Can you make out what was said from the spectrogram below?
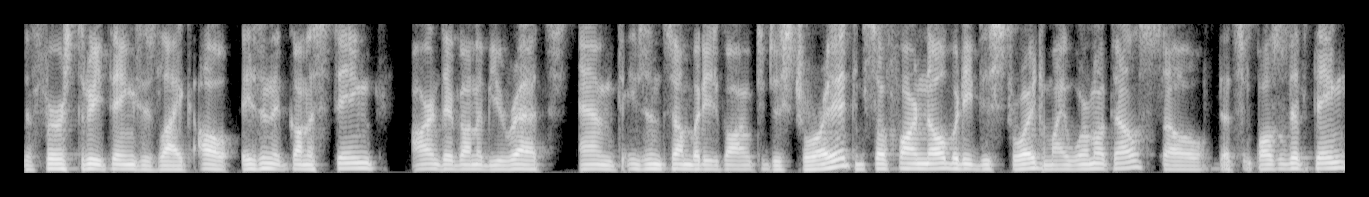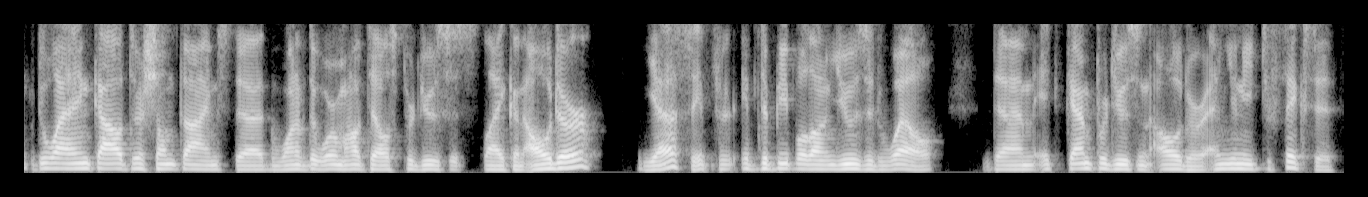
the first three things is like, "Oh, isn't it going to stink? Aren't there going to be rats? And isn't somebody going to destroy it?" And so far, nobody destroyed my worm hotels, so that's a positive thing. Do I encounter sometimes that one of the worm hotels produces like an odor? Yes, if if the people don't use it well, then it can produce an odor, and you need to fix it.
